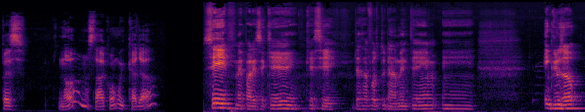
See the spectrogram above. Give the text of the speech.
pues, no, no estaba como muy callado. Sí, me parece que, que sí desafortunadamente, eh, incluso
